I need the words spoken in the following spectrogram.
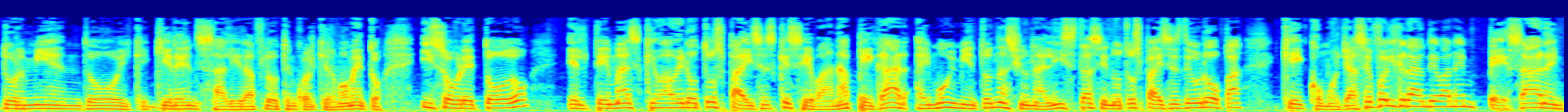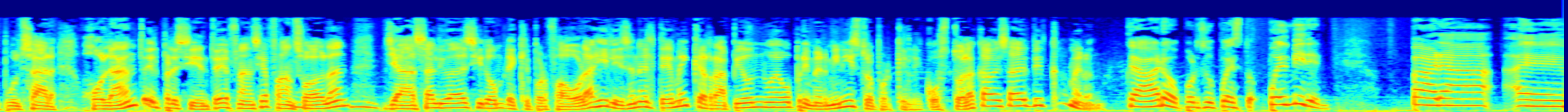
durmiendo y que quieren salir a flote en cualquier momento. Y sobre todo, el tema es que va a haber otros países que se van a pegar. Hay movimientos nacionalistas en otros países de Europa que, como ya se fue el grande, van a empezar a impulsar. Hollande, el presidente de Francia, François Hollande, ya salió a decir, hombre, que por favor agilicen el tema y que rápido un nuevo primer ministro, porque le costó la cabeza a David Cameron. Claro, por supuesto. Pues miren, para eh,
